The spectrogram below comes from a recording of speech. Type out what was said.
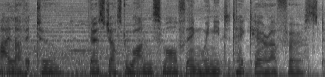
I love it too. There's just one small thing we need to take care of first.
